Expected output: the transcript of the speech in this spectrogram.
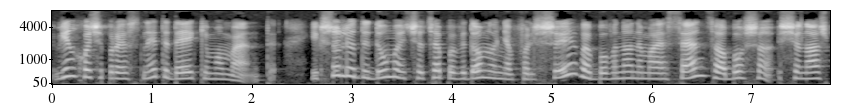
Він хоче прояснити деякі моменти. Якщо люди думають, що це повідомлення фальшиве, бо воно не має сенсу, або що, що наш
